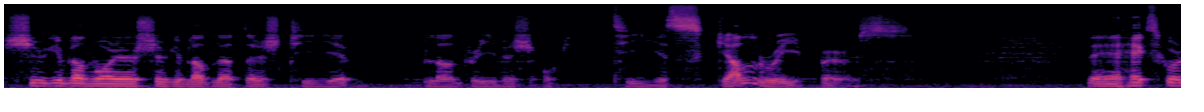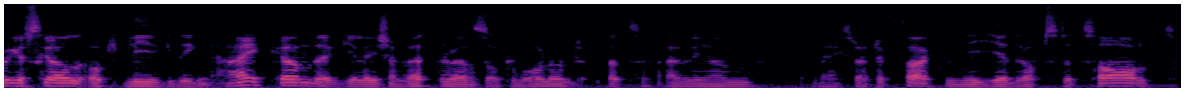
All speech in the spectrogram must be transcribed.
20 Blood Warriors, 20 Bloodletters, 10 Blood Reavers och 10 Skull Reapers. Det är Hexgorger Skull och Bleeding Icon, det är Galatian Veterans och Warlord Battalion med extra artefakt. 9 drops totalt.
